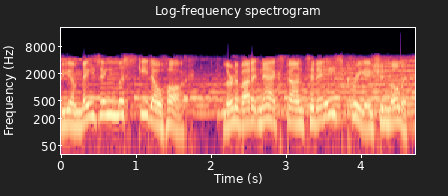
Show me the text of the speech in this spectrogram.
the amazing mosquito hawk. Learn about it next on today's Creation Moments.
